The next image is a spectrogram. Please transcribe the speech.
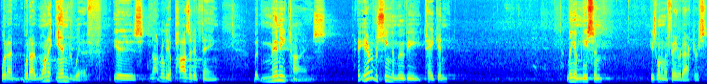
What I, what I want to end with is not really a positive thing, but many times. Have you ever seen the movie Taken? Liam Neeson, he's one of my favorite actors.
